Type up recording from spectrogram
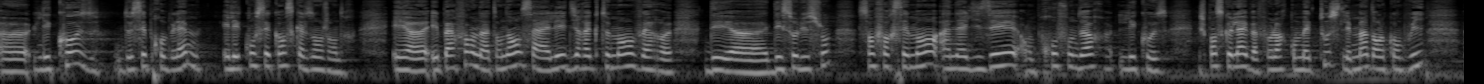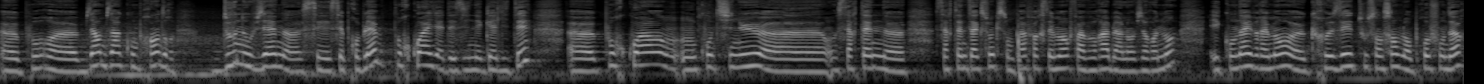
euh, les causes de ces problèmes et les conséquences qu'elles engendrent. Et, euh, parfois, on a tendance à aller directement vers euh, des, solutions sans forcément analyser en profondeur les causes. Et je pense que là, il va falloir qu'on mette tous les mains dans le cambouis pour bien bien comprendre d'où nous viennent ces, ces, problèmes, pourquoi il y a des inégalités, pourquoi on, on continue certaines certaines actions qui sont pas forcément favorables à l'environnement, et qu'on aille vraiment creuser tous ensemble en profondeur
